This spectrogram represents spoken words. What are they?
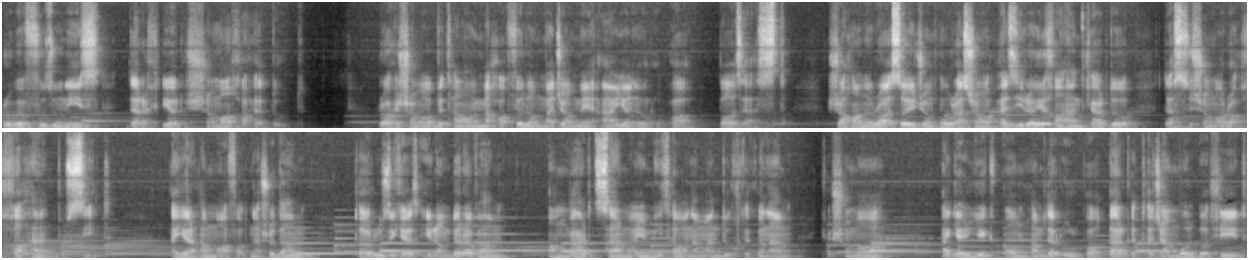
رو به فوزونی است در اختیار شما خواهد بود. راه شما به تمام محافل و مجامع اعیان اروپا باز است. شاهان و رؤسای جمهور از شما پذیرایی خواهند کرد و دست شما را خواهند بوسید. اگر هم موفق نشدم تا روزی که از ایران بروم آنقدر سرمایه می توانم اندوخته کنم که شما اگر یک عمر هم در اروپا غرق تجمل باشید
